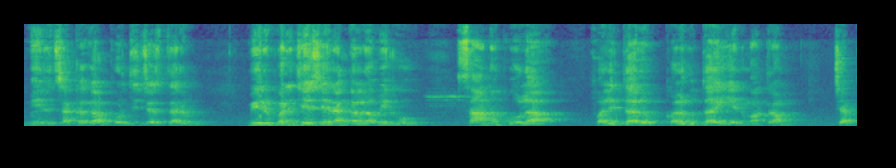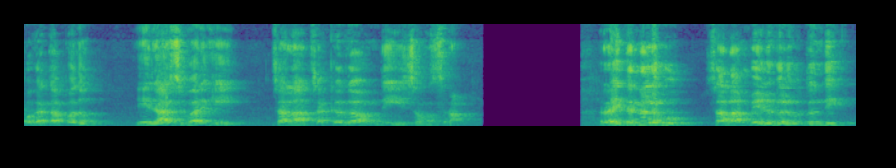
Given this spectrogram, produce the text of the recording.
మీరు చక్కగా పూర్తి చేస్తారు. మీరు పనిచేసే రంగంలో మీకు సానుకూల ఫలితాలు కలుగుతాయి అని మాత్రం చెప్పక తప్పదు. ఈ రాశి వారికి చాలా చక్కగా ఉంది ఈ సంవత్సరం. రైతన్నలకు చాలా మేలు కలుగుతుంది.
